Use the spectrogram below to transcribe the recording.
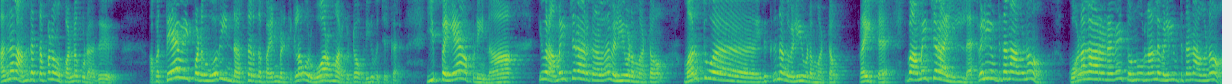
அதனால் அந்த தப்பை நம்ம பண்ணக்கூடாது. அப்போ தேவைப்படும் போது இந்த அஸ்திரத்தை பயன்படுத்திக்கலாம். ஒரு ஓரமாக இருக்கட்டும் அப்படின்னு வச்சுருக்காரு. இப்போ ஏன் அப்படின்னா இவர் அமைச்சராக இருக்கனால தான் வெளியே விட மாட்டோம். மருத்துவ இதுக்கு நாங்கள் வெளியே விட மாட்டோம். ரைட்டு இப்போ அமைச்சராக இல்லை. வெளியே விட்டு தானே ஆகணும்? கொலகாரனவே தொண்ணூறு நாளில் வெளியே விட்டு தானே ஆகணும்?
